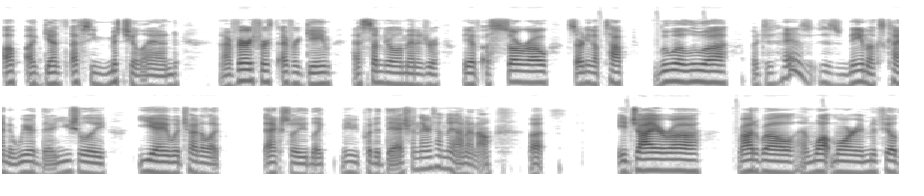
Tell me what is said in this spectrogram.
up against FC Midtjylland. In our very first ever game as Sunderland manager, we have Asoro starting up top, Lua Lua, which is, his, his name looks kind of weird there. Usually EA would try to like actually like maybe put a dash in there or something. I don't know. But Ejaria, Rodwell, and Watmore in midfield.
